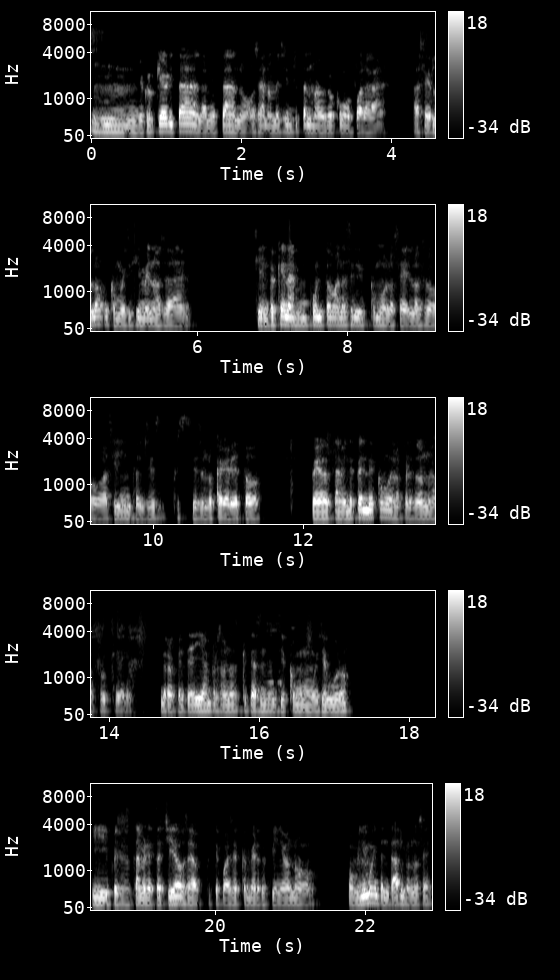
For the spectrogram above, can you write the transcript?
Mm, yo creo que ahorita, la neta, no, o sea, no me siento tan maduro como para hacerlo. Como dice Jimena, o sea, siento que en algún punto van a salir como los celos o así, entonces, pues eso lo cagaría todo. Pero también depende como de la persona, porque de repente llegan personas que te hacen sentir como muy seguro y pues eso también está chido, o sea, te puede hacer cambiar de opinión o, o mínimo intentarlo, no sé.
